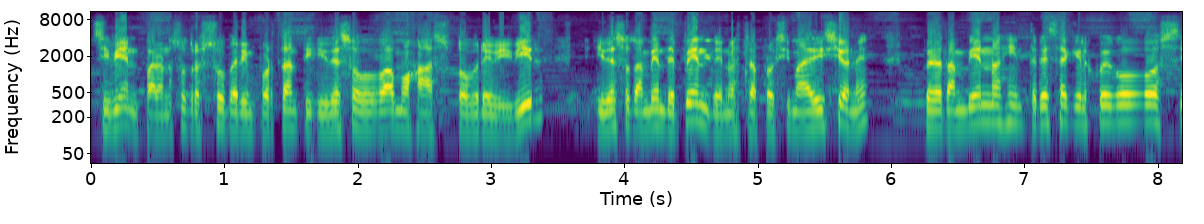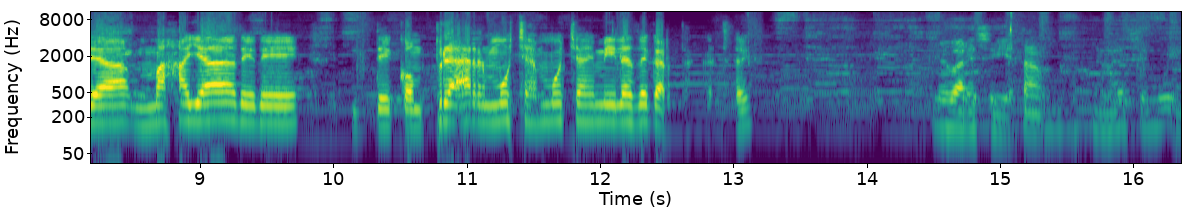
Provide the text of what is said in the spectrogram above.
si bien para nosotros es súper importante y de eso vamos a sobrevivir, y de eso también depende nuestras próximas ediciones, pero también nos interesa que el juego sea más allá de, de, de comprar muchas, muchas miles de cartas. ¿Cachai? Me parece bien. Ah. Me parece muy bien.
